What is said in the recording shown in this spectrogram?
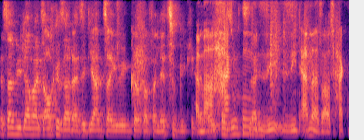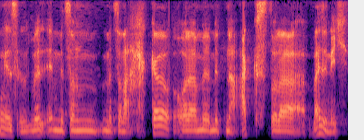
Das haben die damals auch gesagt, als sie die Anzeige wegen Körperverletzung gekriegt haben. Aber Hacken sie, sieht anders aus. Hacken ist mit so, einem, mit so einer Hacke oder mit, mit einer Axt oder weiß ich nicht.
